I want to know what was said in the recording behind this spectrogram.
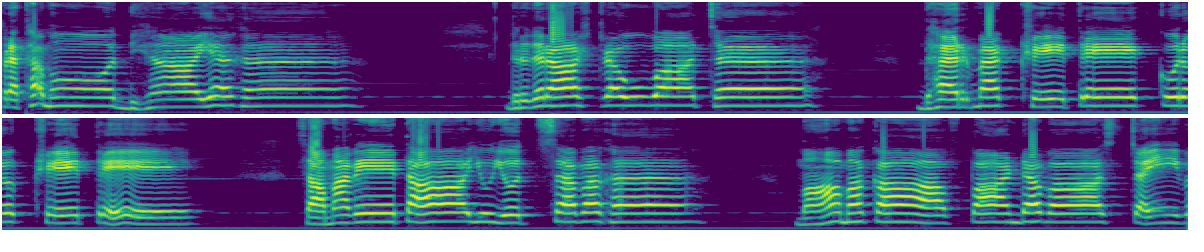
प्रथमोऽध्यायः धृतराष्ट्र उवाच धर्मक्षेत्रे कुरुक्षेत्रे समवेतायुयुत्सवः मामकाः पाण्डवाश्चैव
